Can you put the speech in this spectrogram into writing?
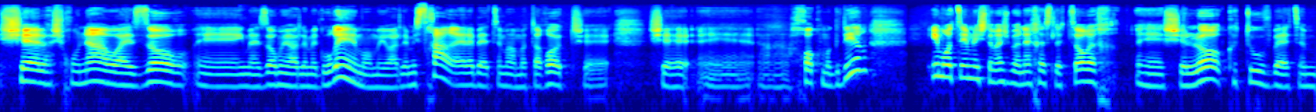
של השכונה או האזור, אה, אם האזור מיועד למגורים או מיועד למסחר, אלה בעצם המטרות שהחוק מגדיר. אם רוצים להשתמש בנכס לצורך שלא כתוב בעצם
